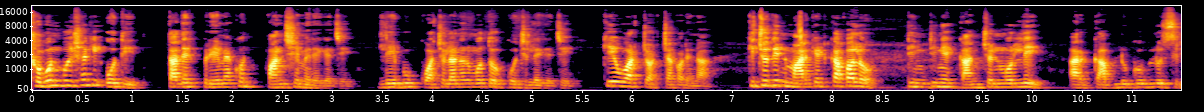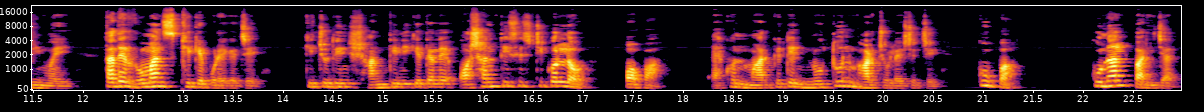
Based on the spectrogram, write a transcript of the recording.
শোভন বৈশাখী অতীত, তাদের প্রেম এখন পানসে মেরে গেছে। লেবু কচলানোর মতো কোচ লেগেছে। কেউ আর চর্চা করে না। কিছুদিন মার্কেট কাঁপালো টিংটিংয়ে কাঞ্চন মল্লিক আর গাবলু গুবলু শ্রীময়ী। তাদের রোমান্স ফিকে পড়ে গেছে। কিছুদিন শান্তিনিকেতনে অশান্তি সৃষ্টি করল অপা এখন মার্কেটে নতুন ভার চলে এসেছে। কুপা, কুনাল পারিজাত।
